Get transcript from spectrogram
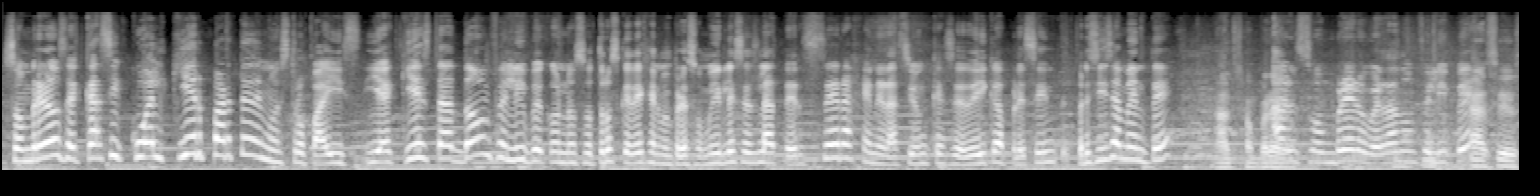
sombreros de casi cualquier parte de nuestro país. Y aquí está Don Felipe con nosotros, que déjenme presumirles, es la tercera generación que se dedica precisamente al sombrero. Al sombrero, ¿verdad, Don Felipe? Así es,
